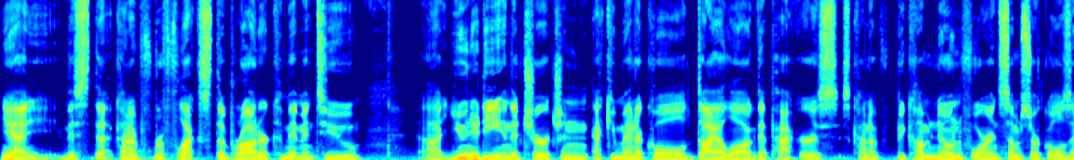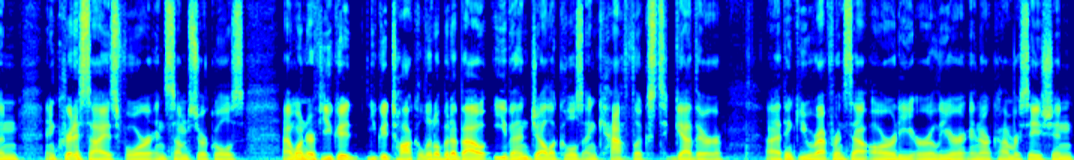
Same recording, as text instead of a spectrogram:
Yeah, this that kind of reflects the broader commitment to uh, unity in the church and ecumenical dialogue that Packer has kind of become known for in some circles and and criticized for in some circles. I wonder if you could you could talk a little bit about evangelicals and Catholics together. I think you referenced that already earlier in our conversation.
